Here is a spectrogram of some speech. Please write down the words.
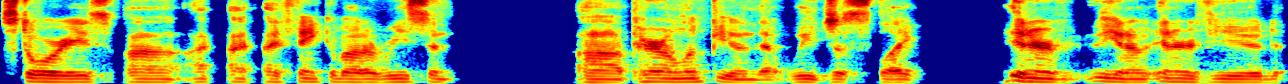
stories uh i, I think about a recent uh paralympian that we just like inter you know interviewed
